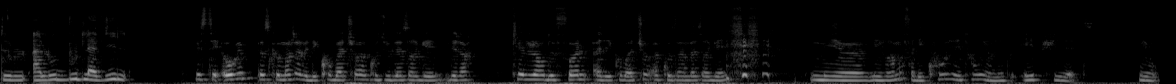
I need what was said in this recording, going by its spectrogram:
de, à l'autre bout de la ville. Mais c'était horrible parce que moi, j'avais des courbatures à cause du laser game. Déjà, quel genre de folle a des courbatures à cause d'un laser game mais, euh, mais vraiment, fallait courir et tout, et on était épuisettes. Mais bon,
